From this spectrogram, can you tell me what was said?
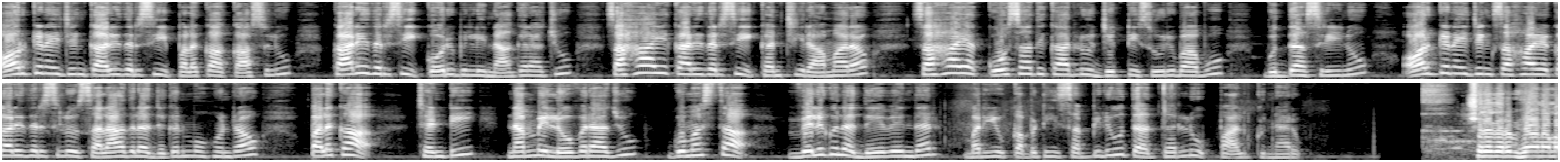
ఆర్గనైజింగ్ కార్యదర్శి పలకా కాసులు కార్యదర్శి కోరిబిల్లి నాగరాజు సహాయ కార్యదర్శి కంచి రామారావు సహాయ కోశాధికారులు జెట్టి సూరిబాబు బుద్ధా శ్రీను ఆర్గనైజింగ్ సహాయ కార్యదర్శులు సలాదుల జగన్మోహన్ రావు పలకా చంటి నమ్మి లోవరాజు గుమస్తా వెలుగుల దేవేందర్ మరియు కమిటీ సభ్యులు తదితరులు పాల్గొన్నారు. శ్రీ గురుభ్యో నమ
